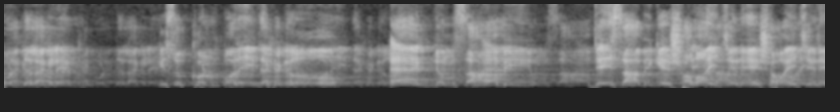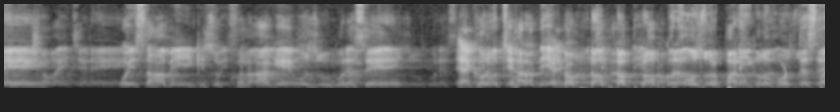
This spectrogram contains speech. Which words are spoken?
করতে লাগলেন। কিছুক্ষণ পরেই দেখা গেল একজন সাহাবী। যেই সাহাবীকে সবাই চেনে সবাই চেনে। ওই সাহাবী কিছুক্ষণ আগে অজু করেছে। এখনও চেহারা দিয়ে টপ টপ টপ টপ করে অজুর পানিগুলো পড়তেছে।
